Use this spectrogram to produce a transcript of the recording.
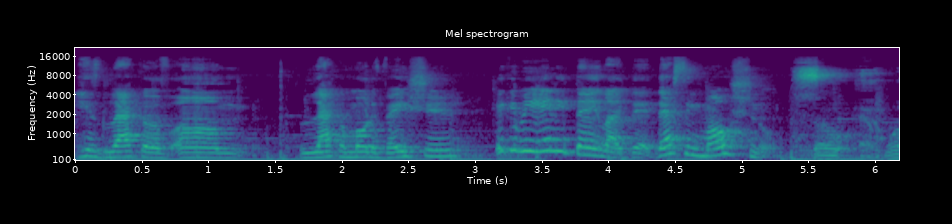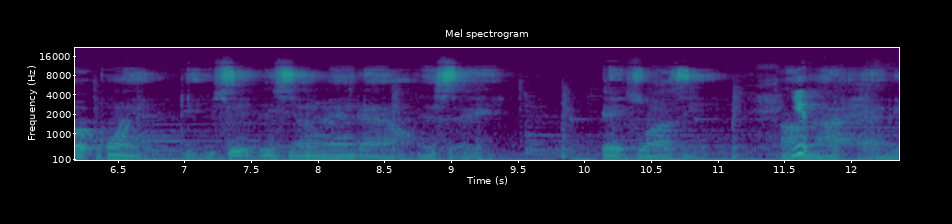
his lack of um lack of motivation. It can be anything like that. That's emotional. So, at what point do you sit this young man down and say, X, Y, Z, I'm You- not happy.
